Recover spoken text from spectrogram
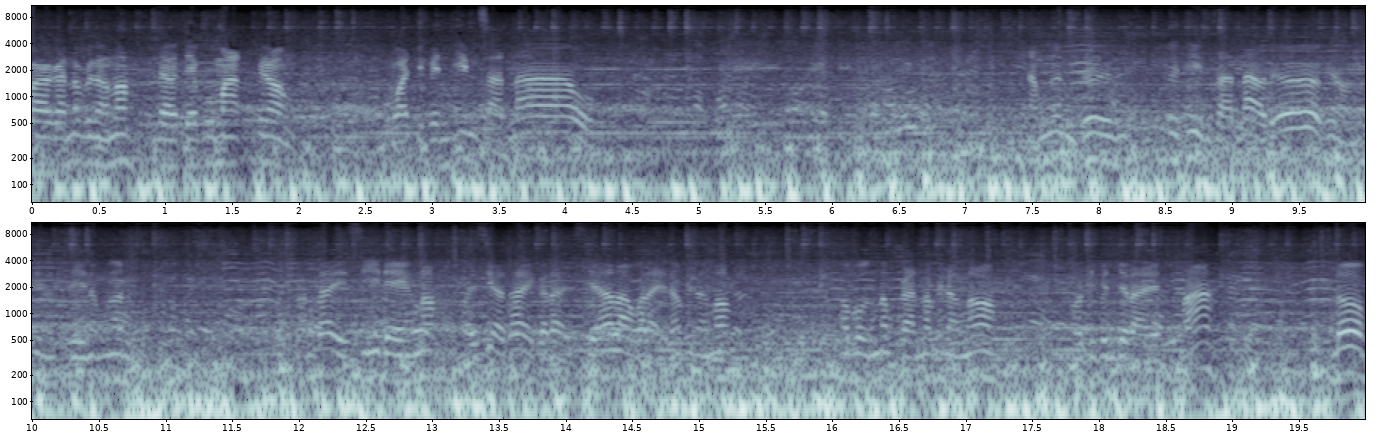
ว่ากันเนาะพี่น้องเนาะแล้วแต่ผู้มักพี่น้อง ว่าจะเป็นทีมชาติลาวน้ำเงินคือคือทีมชาติลาวเด้อพี่น้องทีมสีน้ำเงินกันไทยสีแดงเนาะไปเชียร์ไทยก็ได้เชียร์ลาก็ได้นะพี่น้องเนาะมาเบิ่งน้ำกันนะพี่น้องเนาะว่าจะเป็นจะไดมาเริ่ม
